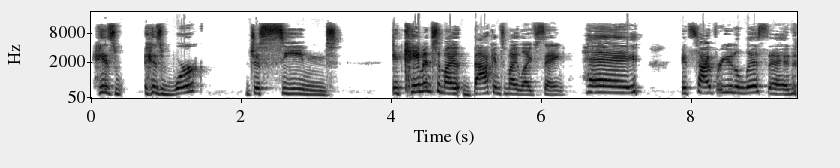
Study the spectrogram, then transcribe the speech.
his, his work just seemed, it came into my, back into my life saying, Hey, it's time for you to listen.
